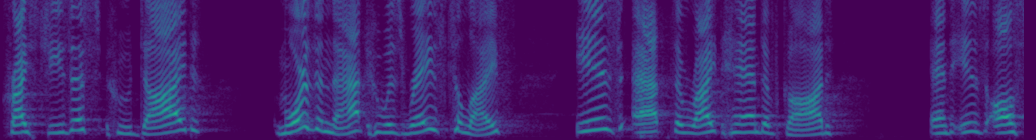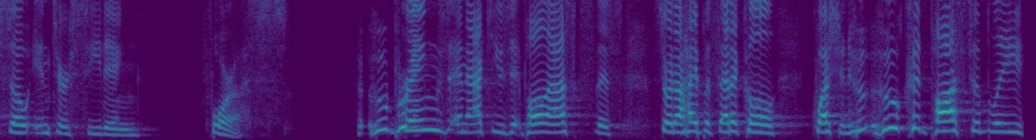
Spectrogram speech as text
Christ Jesus, who died, more than that, who was raised to life, is at the right hand of God and is also interceding for us. Who brings an accusation? Paul asks this sort of hypothetical question who, who could possibly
